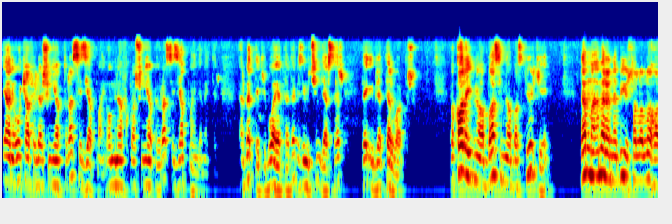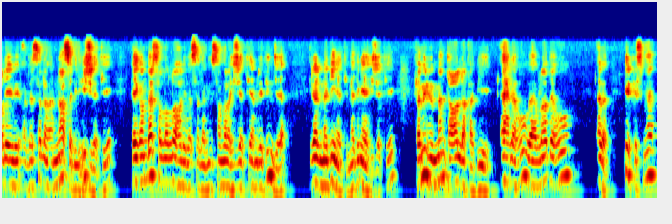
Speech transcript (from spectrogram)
Yani o kafirler şunu yaptılar, siz yapmayın. O münafıklar şunu yapıyorlar, siz yapmayın demektir. Elbette ki bu ayetlerde bizim için dersler ve ibretler vardır. Ve kâle İbn Abbas, İbn Abbas diyor ki, Lemma emeren nebiyyü sallallahu aleyhi ve sellem ennâse bil hicreti, Peygamber sallallahu aleyhi ve sellem insanlara hicreti emredince, ilel medineti, Medine'ye hicreti, feminhum men taallaka bi ehlehu ve evladehu, evet, bir kısmı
